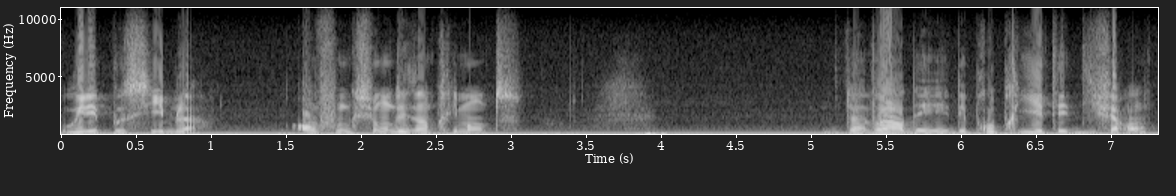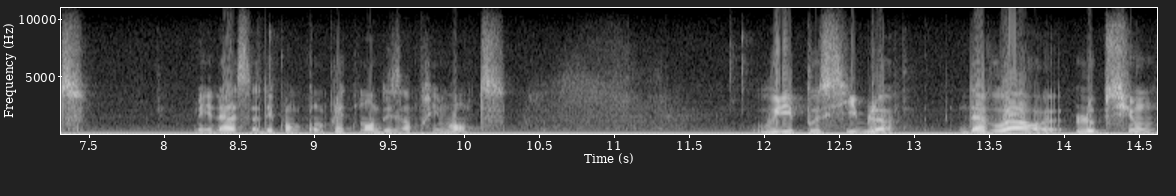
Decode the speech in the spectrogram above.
où il est possible, en fonction des imprimantes, d'avoir des propriétés différentes mais là ça dépend complètement des imprimantes, où il est possible d'avoir euh, l'option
